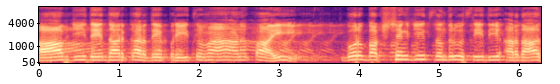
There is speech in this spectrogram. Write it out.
ਆਪ ਜੀ ਦੇ ਦਰ ਘਰ ਦੇ ਪ੍ਰੀਤਮਾਨ ਭਾਈ, ਗੁਰਬਖਸ਼ ਸਿੰਘ ਜੀ ਤੰਦਰੁਸਤੀ ਦੀ ਅਰਦਾਸ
